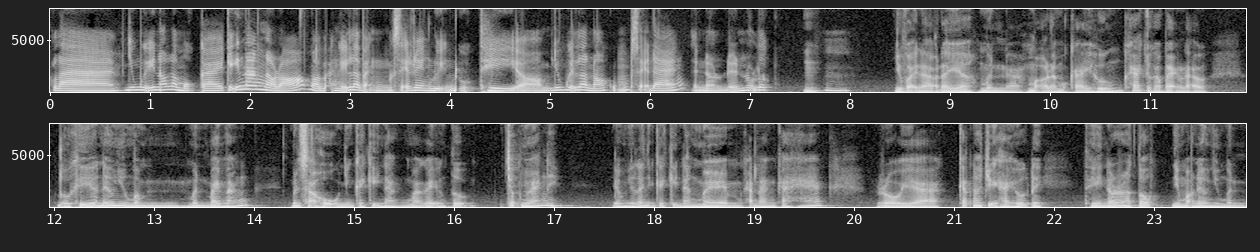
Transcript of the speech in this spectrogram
hoặc là nhung nghĩ nó là một cái kỹ năng nào đó mà bạn nghĩ là bạn sẽ rèn luyện được thì um, nhung nghĩ là nó cũng sẽ đáng để, để nỗ lực ừ. Ừ. như vậy là ở đây á mình à, mở ra một cái hướng khác cho các bạn là ờ, đôi khi á, nếu như mà mình mình may mắn mình sở hữu những cái kỹ năng mà gây ấn tượng chấp nhoáng đi giống như là những cái kỹ năng mềm khả năng ca hát rồi à, cách nói chuyện hài hước đi thì nó rất là tốt nhưng mà nếu như mình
